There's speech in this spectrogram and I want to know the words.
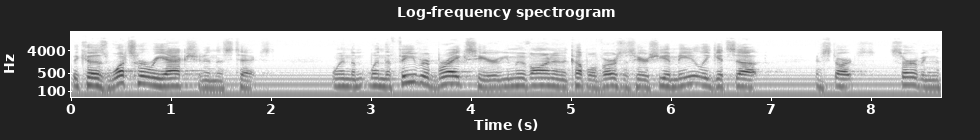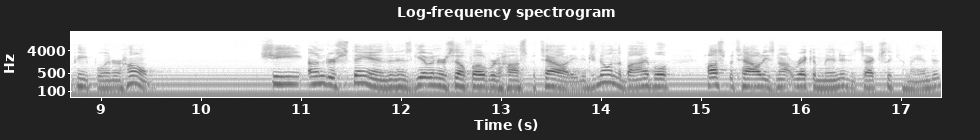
because what's her reaction in this text? When the, when the fever breaks here, you move on in a couple of verses here, she immediately gets up and starts serving the people in her home. She understands and has given herself over to hospitality. Did you know in the Bible, hospitality is not recommended, it's actually commanded?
